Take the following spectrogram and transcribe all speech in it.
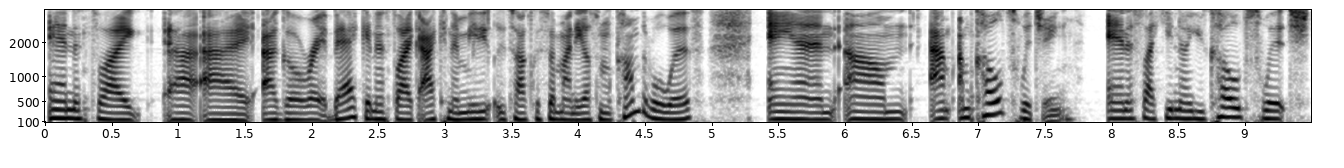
And it's like I, I, I go right back, and it's like I can immediately talk to somebody else I'm comfortable with, and um, I'm, I'm code switching and it's like, you know, you code switch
